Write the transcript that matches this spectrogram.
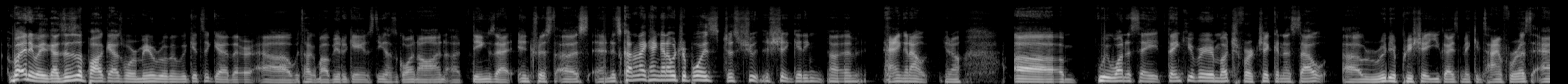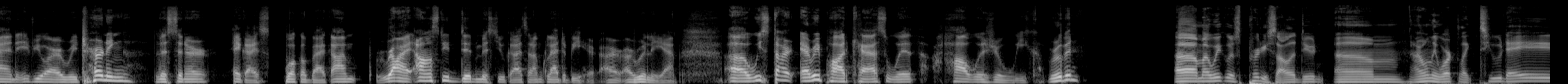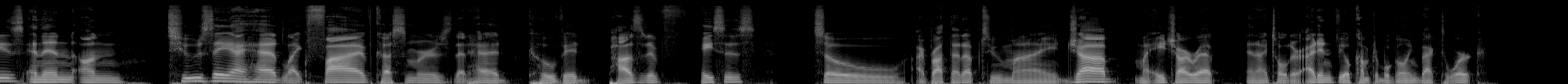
But anyway, guys, this is a podcast where me and Ruben we get together. Uh, we talk about video games, things that's going on, uh, things that interest us, and it's kind of like hanging out with your boys, just shooting the shit, getting um, hanging out. You know, um, we want to say thank you very much for checking us out. Uh, we really appreciate you guys making time for us. And if you are a returning listener, hey guys, welcome back. I'm right. Honestly did miss you guys, and I'm glad to be here. I, I really am. Uh, we start every podcast with "How was your week, Ruben?" Uh, my week was pretty solid, dude. Um, I only worked like two days, and then on Tuesday I had like five customers that had COVID positive cases. So I brought that up to my job, my HR rep, and I told her I didn't feel comfortable going back to work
